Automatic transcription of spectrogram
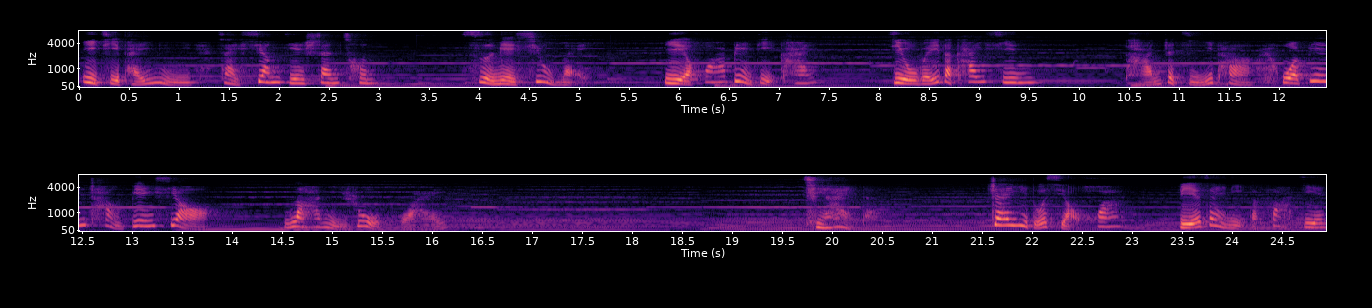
一起陪你在乡间山村，四面秀美，野花遍地开，久违的开心。弹着吉他，我边唱边笑，拉你入怀。亲爱的，摘一朵小花，别在你的发间。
